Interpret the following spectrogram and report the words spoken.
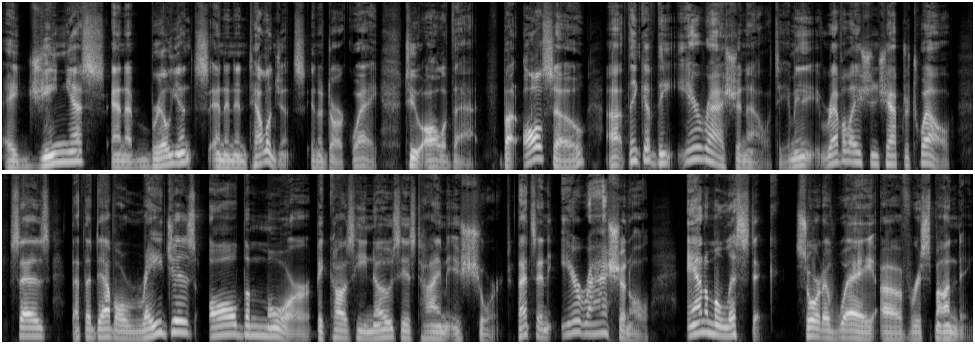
a genius and a brilliance and an intelligence in a dark way to all of that. But also uh, think of the irrationality. I mean, Revelation chapter twelve says that the devil rages all the more because he knows his time is short. That's an irrational, animalistic sort of way of responding.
